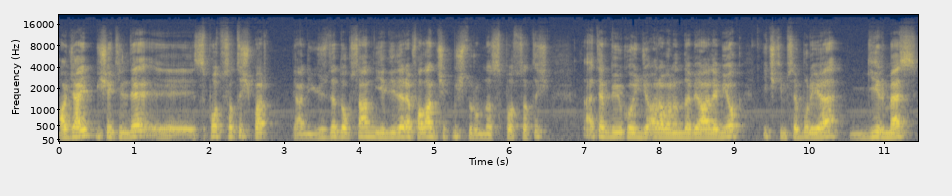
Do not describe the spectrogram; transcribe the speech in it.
acayip bir şekilde e, spot satış var. Yani %97'lere falan çıkmış durumda spot satış. Zaten büyük oyuncu arabanın da bir alemi yok. Hiç kimse buraya girmez.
